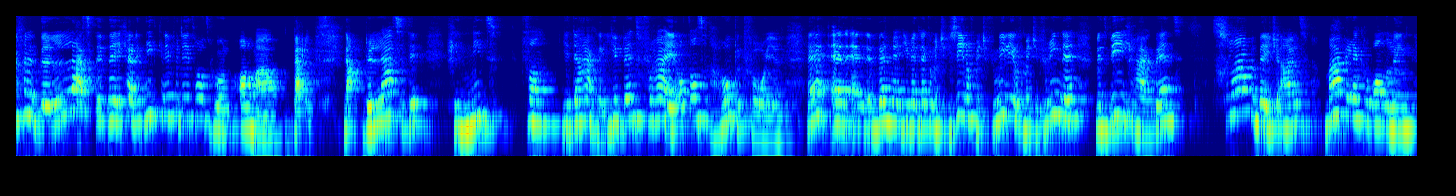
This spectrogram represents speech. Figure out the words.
de laatste tip. Nee, ik ga dit niet knippen. Dit hoort er gewoon allemaal bij. Nou, de laatste tip. Geniet van je dagen. Je bent vrij, althans dat hoop ik voor je. En, en ben met, je bent lekker met je gezin of met je familie of met je vrienden, met wie je graag bent. Slaap een beetje uit, maak een lekkere wandeling,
